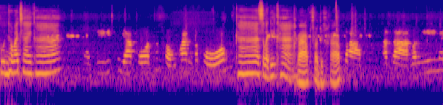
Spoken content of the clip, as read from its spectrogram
คุณทวัชชัยค่ะสวัสดีวิทยากรทั้งสองท่านครับผมค่ะ สวัสดีค่ะ ครับ สวัสดีครับ อากาศอากาศวันนี้ไม่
